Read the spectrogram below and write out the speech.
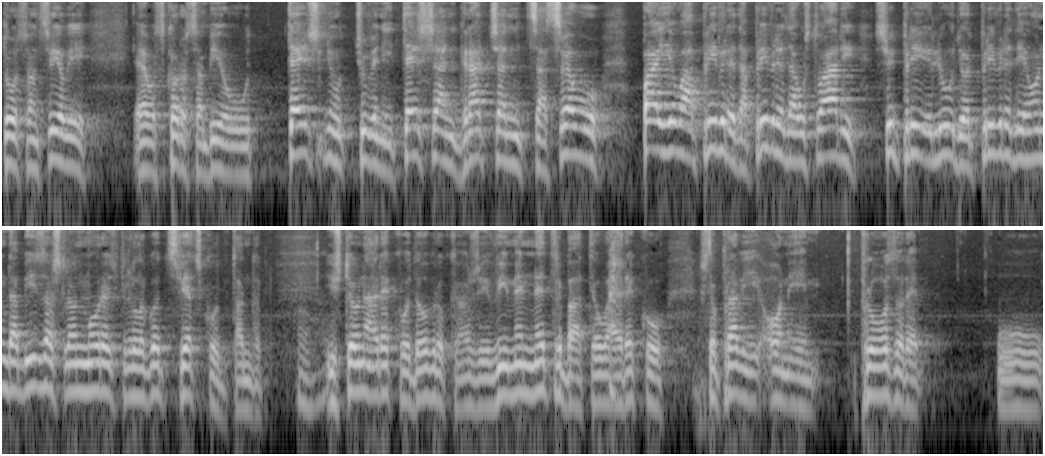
To su vam svi ovi, evo skoro sam bio u Tešnju, čuveni Tešanj, Gračanica, sve ovo, pa i ova privreda. Privreda u stvari, svi pri, ljudi od privrede, onda bi izašli, on moraju prilagoditi svjetskom standardu. I što je ona rekao, dobro, kaže, vi meni ne trebate, ovaj je rekao, što pravi one prozore u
